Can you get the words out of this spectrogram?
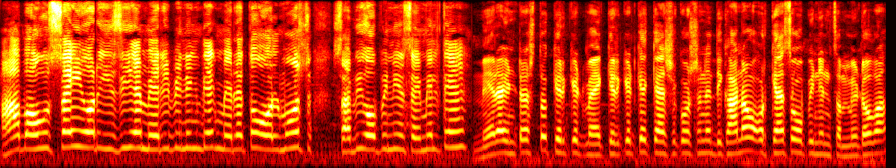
हाँ बहुत सही और इजी है। मेरी विनिंग देख मेरे तो ऑलमोस्ट सभी ओपिनियन सही मिलते हैं। मेरा इंटरेस्ट तो क्रिकेट में है। क्रिकेट के कैसे क्वेश्चन है दिखाना और कैसे ओपिनियन सबमिट होगा?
